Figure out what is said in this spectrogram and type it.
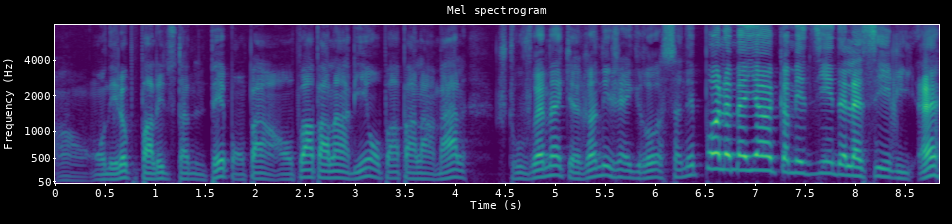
on, est là pour parler du temps d'une pipe. On peut, on peut en parler en bien, on peut en parler en mal. Je trouve vraiment que René Gingras, ce n'est pas le meilleur comédien de la série. Hein?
